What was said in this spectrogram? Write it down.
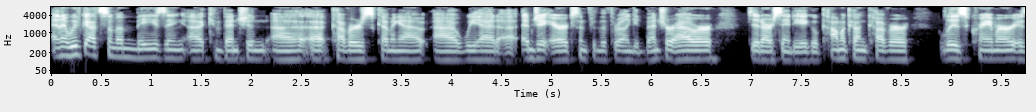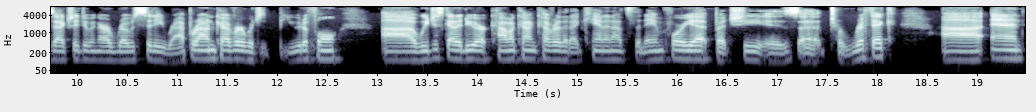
And then we've got some amazing uh, convention uh, uh, covers coming out. we had MJ Erickson from the Thrilling Adventure Hour did our San Diego Comic Con cover. Liz Kramer is actually doing our Rose City wraparound cover, which is beautiful. Uh, we just got to do our Comic Con cover that I can't announce the name for yet, but she is uh, terrific. Uh, and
